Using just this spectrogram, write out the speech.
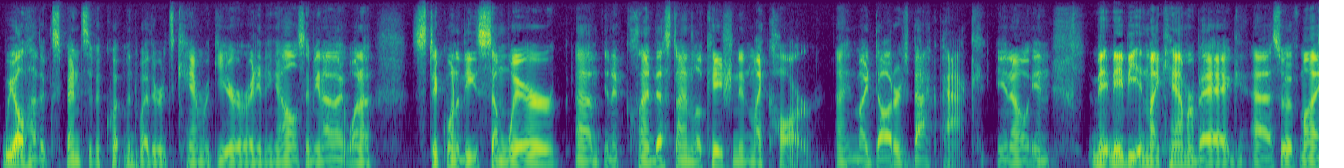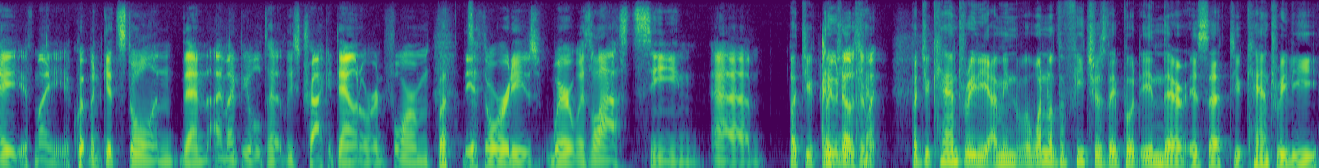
we all have expensive equipment, whether it's camera gear or anything else. I mean, I might want to stick one of these somewhere um, in a clandestine location in my car, in my daughter's backpack, you know, in may, maybe in my camera bag. Uh, so if my if my equipment gets stolen, then I might be able to at least track it down or inform but, the authorities where it was last seen. Um, but you, but who knows? Might, But you can't really. I mean, one of the features they put in there is that you can't really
